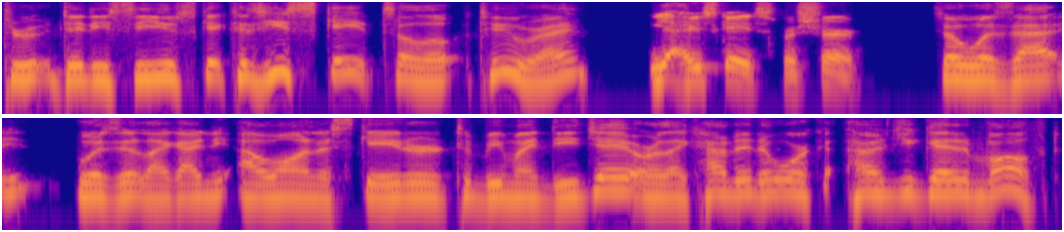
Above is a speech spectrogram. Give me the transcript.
Through did he see you skate? Because he skates a little too, right? Yeah, he skates for sure. So was that was it like I I want a skater to be my DJ or like how did it work? How did you get involved?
